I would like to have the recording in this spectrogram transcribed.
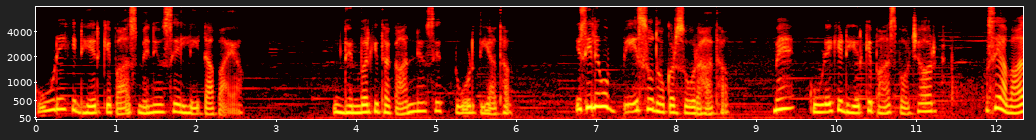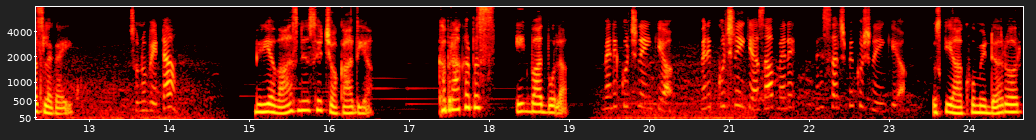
कूड़े के ढेर के पास मैंने उसे लेटा पाया। दिन भर की थकान ने उसे तोड़ दिया था। इसीलिए वो बेसुध होकर सो रहा था। मैं कूड़े के ढेर के पास पहुँचा और उसे आवाज़ लगाई। सुनो बेटा। मेरी आवाज़ ने उसे चौंका दिया। घबराकर बस एक बात बोला। मैंने कुछ नहीं किया। मैंने कुछ नहीं किया साहब। मैंने मैंने सच में कुछ नहीं किया। उसकी आँखों में डर और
